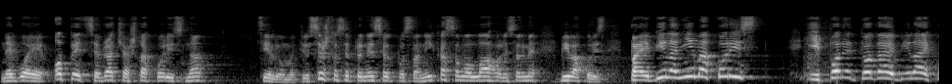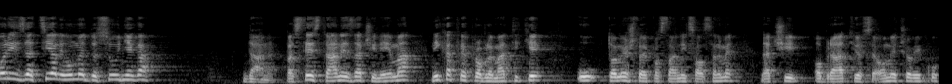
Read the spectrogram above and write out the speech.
nego je opet se vraća šta korist na cijeli umet. Jer sve što se prenese od poslanika, sallallahu alaihi sallam, biva korist. Pa je bila njima korist, I pored toga je bila je korist za cijeli umet do sudnjega dana. Pa s te strane znači nema nikakve problematike u tome što je poslanik sallallahu alaihi sallam, znači obratio se ome čovjeku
